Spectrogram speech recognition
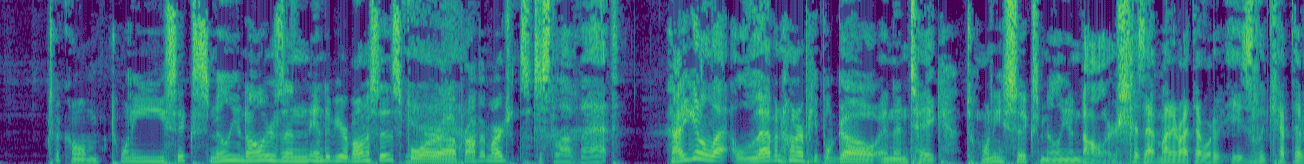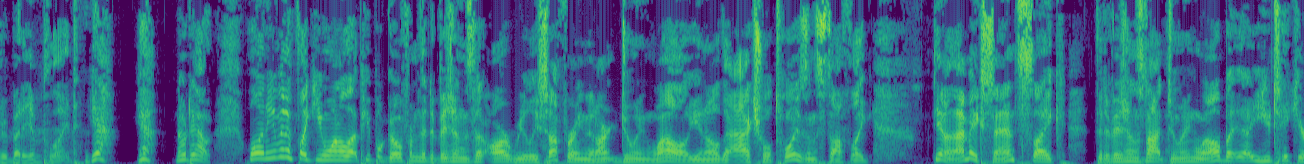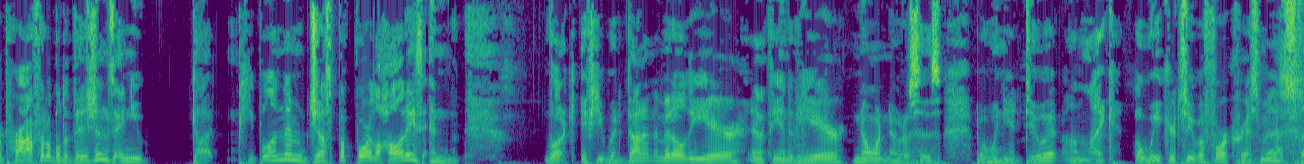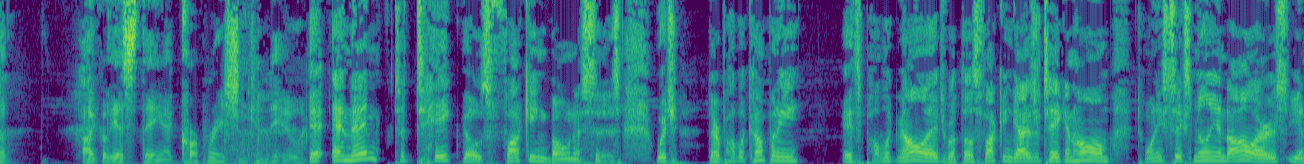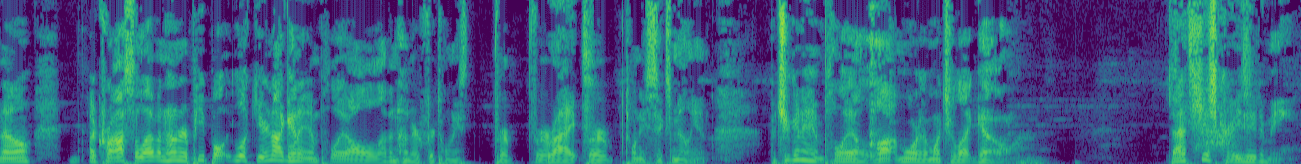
took home $26 million in end of year bonuses for Yeah. uh, profit margins. Just love that. How are you going to let 1,100 people go and then take $26 million? Because that money right there would have easily kept everybody employed. Yeah, yeah, no doubt. Well, and even if like you want to let people go from the divisions that are really suffering, that aren't doing well, you know, the actual toys and stuff, like, you know, that makes sense. Like the division's not doing well, but uh, you take your profitable divisions and you gut people in them just before the holidays. And look, if you would have done it in the middle of the year and at the end of the year, no one notices. But when you do it on like a week or two before Christmas, That's the ugliest thing a corporation can do. it, and then to take those fucking bonuses, which they're a public company, it's public knowledge what those fucking guys are taking home. $26 million, you know, across 1100 people. Look, you're not going to employ all 1100 for 20, for, for, Right. for 26 million, but you're going to employ a lot more than what you let go. That's just crazy to me.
